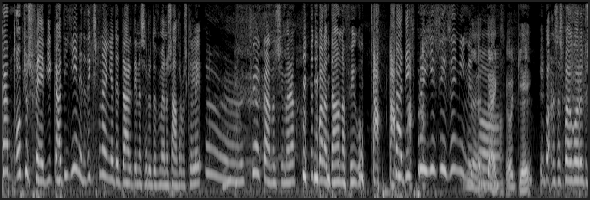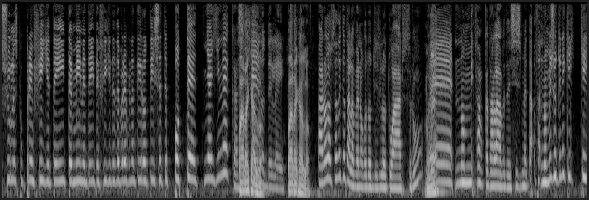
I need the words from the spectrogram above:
κα... Όποιος φεύγει, κάτι γίνεται. Δεν ξυπνάει μια Τετάρτη ένας ερωτευμένος άνθρωπος και λέει. Τι θα κάνω σήμερα. Δεν την παρατάω να φύγω κάτι έχεις προηγηθεί, δεν είναι Ναι, το. εντάξει, οκ. Λοιπόν, να σας πω εγώ ερωτησούλες που πριν φύγετε, είτε μείνετε είτε φύγετε, δεν πρέπει να τη ρωτήσετε ποτέ μια γυναίκα. Παρακαλώ. Συχαίνονται, λέει. Παρακαλώ. Παρ' όλα αυτά δεν καταλαβαίνω εγώ τον τίτλο του άρθρου. Ναι. Ε, νομι- θα καταλάβετε εσείς μετά. Θα, νομίζω ότι είναι και, και οι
